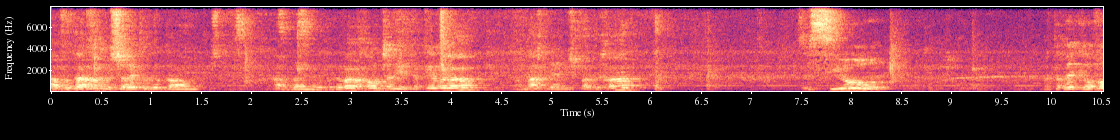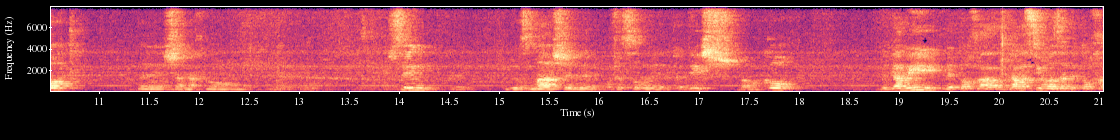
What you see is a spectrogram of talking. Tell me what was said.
העבודה הזאת משרתת אותם הרבה מאוד. הדבר האחרון שאני אתעכב עליו, ממש במשפט אחד, זה סיור אתרי קרבות שאנחנו עושים, יוזמה של פרופסור קדיש במקור, וגם היא, בתוך ה... גם הסיור הזה בתוך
